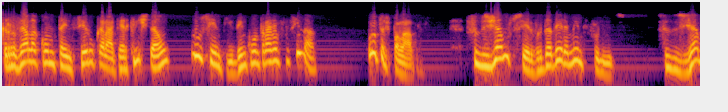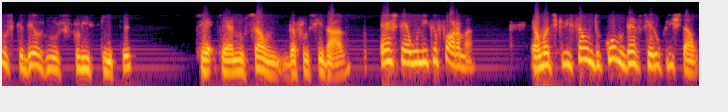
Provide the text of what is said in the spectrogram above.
que revela como tem de ser o caráter cristão no sentido de encontrar a felicidade. Por outras palavras, se desejamos ser verdadeiramente felizes, se desejamos que Deus nos felicite, que é, que é a noção da felicidade, esta é a única forma. É uma descrição de como deve ser o cristão.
